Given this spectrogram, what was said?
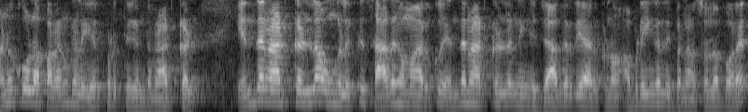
அனுகூல பலன்களை ஏற்படுத்துகின்ற நாட்கள். எந்த நாட்களில் உங்களுக்கு சாதகமாக இருக்கும்? எந்த நாட்களில் நீங்கள் ஜாக்கிரதையாக இருக்கணும்? அப்படிங்கிறது இப்போ நான் சொல்ல போகிறேன்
